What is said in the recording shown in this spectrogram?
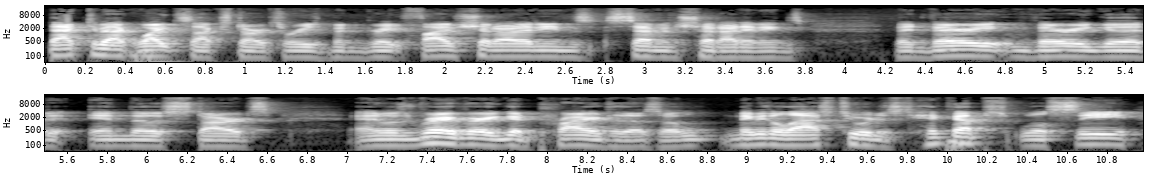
back to back White Sox starts where he's been great. Five shutout innings, seven shutout innings. Been very, very good in those starts. And it was very, very good prior to those. So maybe the last two are just hiccups. We'll see.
